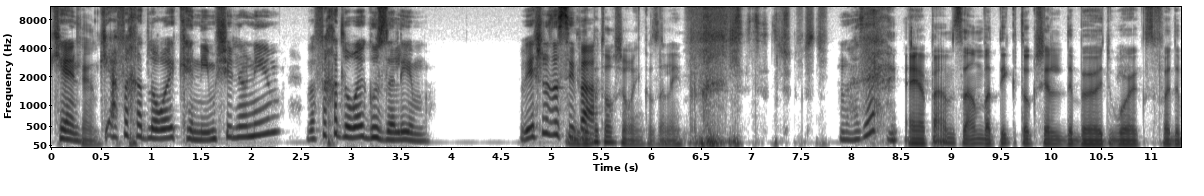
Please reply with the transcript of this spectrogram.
כן, כן. כי אף אחד לא רואה קנים של יונים, ואף אחד לא רואה גוזלים. ויש לזה אני סיבה. לא בטוח שרואים כוזלים. מה זה? היה פעם שם בטיקטוק של The bird works for the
